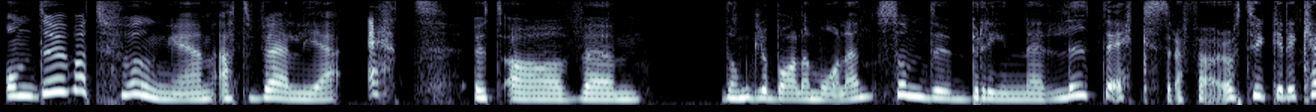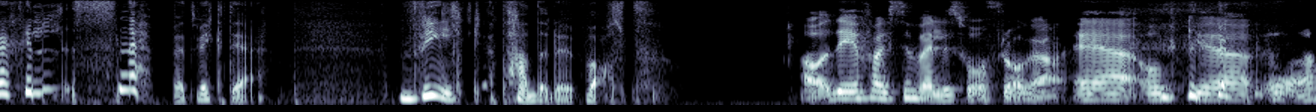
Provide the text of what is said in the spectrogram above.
om du var tvungen att välja ett utav um, de globala målen som du brinner lite extra för och tycker det kanske är snäppet viktigare. Vilket hade du valt? Ja, det är faktiskt en väldigt svår fråga. Eh, och, eh,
